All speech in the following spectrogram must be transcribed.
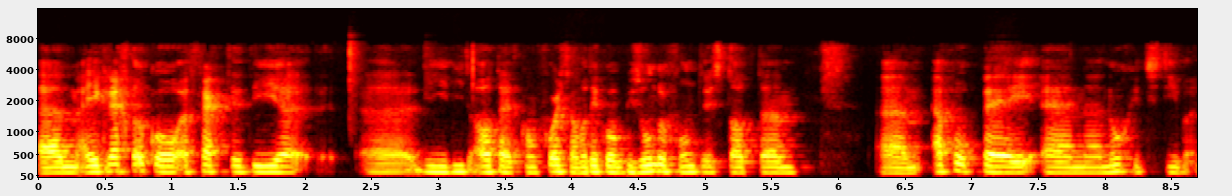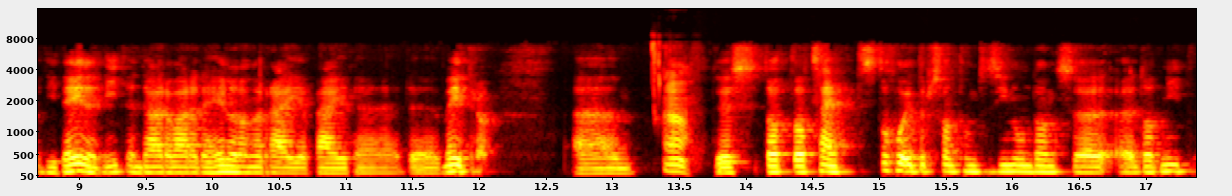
Um, en je krijgt ook wel effecten die, uh, die je niet altijd kan voorstellen. Wat ik wel bijzonder vond, is dat um, um, Apple Pay en uh, nog iets, die, die deden het niet. En daardoor waren er hele lange rijen bij de, de metro. Ah. Dus dat, dat zijn, het is toch wel interessant om te zien, ondanks uh, dat niet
